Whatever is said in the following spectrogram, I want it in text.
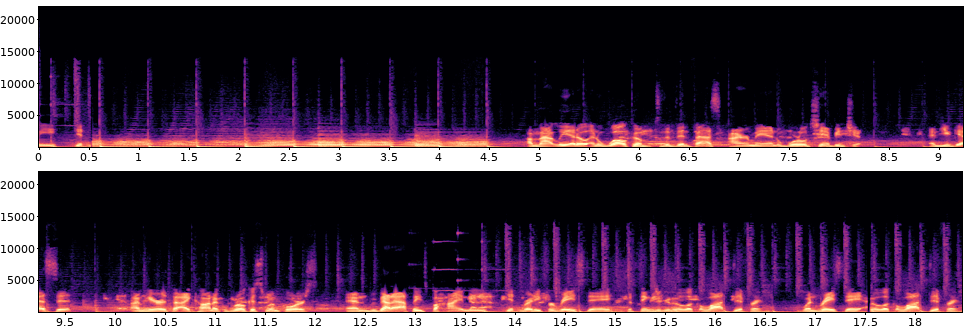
me get. I'm Matt Lieto, and welcome to the VinFast Ironman World Championship. And you guessed it, I'm here at the iconic Roca Swim Course, and we've got athletes behind me getting ready for race day. But things are going to look a lot different when race day. Going to look a lot different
